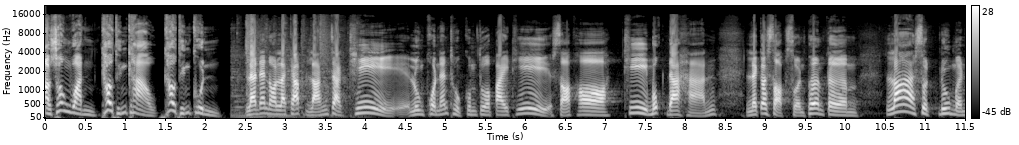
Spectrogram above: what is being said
ข่าวช่องวันเข้าถึงข่าวเข้าถึงคุณ และแน่นอนแล้วครับ หลังจากที่ลุงพลนั้นถูกคุมตัวไปที่สพที่มุกดาหาร และก็สอบสวนเพิ่มเติม ล่าสุดดูเหมือน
